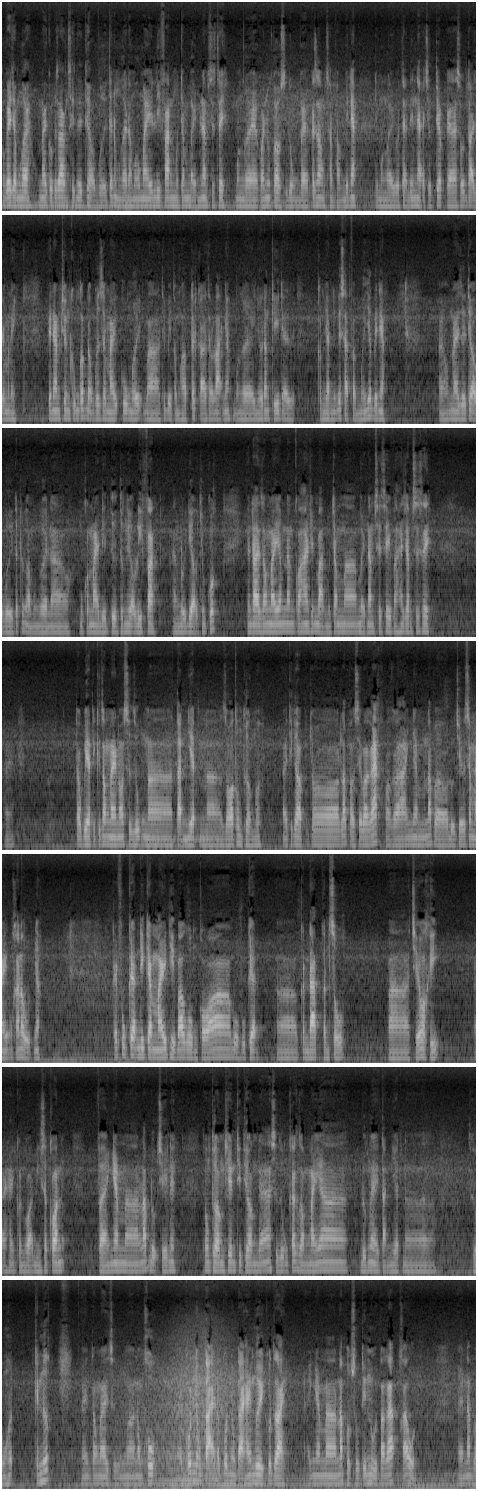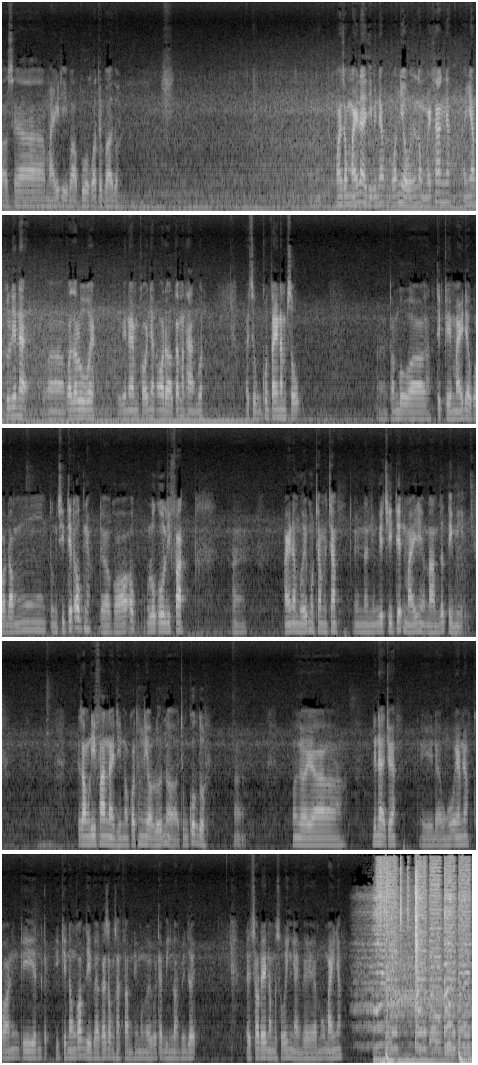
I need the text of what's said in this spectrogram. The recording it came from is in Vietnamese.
Ok chào mọi người, hôm nay cô Giang xin giới thiệu với tất cả mọi người là mẫu máy Lifan 175cc Mọi người có nhu cầu sử dụng về các dòng sản phẩm bên em Thì mọi người có thể liên hệ trực tiếp cái số điện thoại cho màn hình. Bên em chuyên cung cấp động cơ xe máy cũ mới và thiết bị tổng hợp tất cả theo loại nhé. Mọi người nhớ đăng ký để cập nhật những cái sản phẩm mới nhất bên em. À, Hôm nay giới thiệu với tất cả mọi người là một con máy đến từ thương hiệu Lifan Hàng nội địa Trung Quốc. Hiện tại dòng này em đang có hai phiên bản 175cc và 200cc Đấy đặc biệt thì cái dòng này nó sử dụng là tản nhiệt là gió thông thường thôi. Đấy, thích hợp cho lắp vào xe ba gác hoặc là anh em lắp vào đồ chơi xe máy cũng khá là ổn nhá. Cái phụ kiện đi kèm máy thì bao gồm có bộ phụ kiện uh, cần đạp cần số và chế hòa khí. Đấy, hay còn gọi bình xăng con ấy. và anh em uh, lắp độ chế lên. Thông thường trên thị trường đã sử dụng các dòng máy uh, đứng này tản nhiệt uh, sử dụng két nước. Đấy, dòng này sử dụng à, nòng khô. Đấy, cốt nhông tải là cốt nhông tải 20 cốt dài. Đấy, anh em à, nắp hộp số tiến lùi ba gác cũng khá ổn. Đấy, nắp vào xe máy thì bảo tua quá tuyệt vời rồi. Ngoài dòng máy này thì bên em cũng có nhiều dòng máy khác nhé anh em cứ liên hệ uh, qua zalo em. Thì bên em có nhận order các mặt hàng luôn. Đấy, sử dụng côn tay 5 số. Ờ, toàn bộ uh, thiết kế máy đều có đóng từng chi tiết ốc nhá đều có ốc logo Lifan. À, máy là mới 100% nên là những cái chi tiết máy thì làm rất tỉ mỉ. Cái dòng Lifan này thì nó có thương hiệu lớn ở Trung Quốc rồi. À, mọi người uh, liên hệ cho em thì để ủng hộ em nhé có những cái ý kiến đóng góp gì về các dòng sản phẩm thì mọi người có thể bình luận bên dưới. Đây sau đây là một số hình ảnh về mẫu máy nhé Bye.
